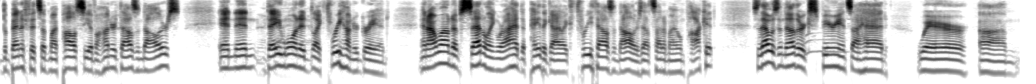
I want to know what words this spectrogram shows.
the benefits of my policy of a hundred thousand dollars, and then they wanted like three hundred grand, and I wound up settling where I had to pay the guy like three thousand dollars outside of my own pocket. So that was another experience I had where um,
